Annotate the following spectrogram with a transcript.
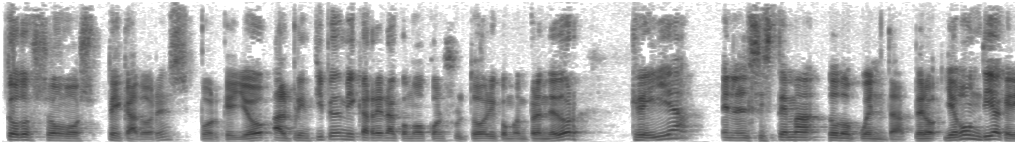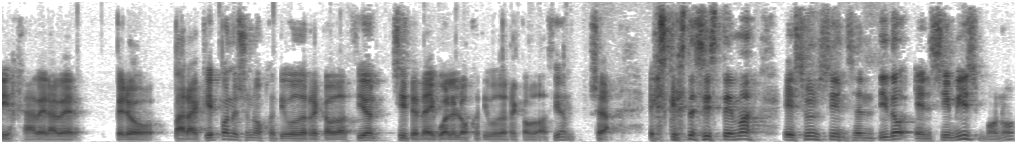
todos somos pecadores, porque yo al principio de mi carrera como consultor y como emprendedor creía en el sistema todo cuenta, pero llegó un día que dije, a ver, a ver, pero ¿para qué pones un objetivo de recaudación si te da igual el objetivo de recaudación? O sea, es que este sistema es un sinsentido en sí mismo, ¿no?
